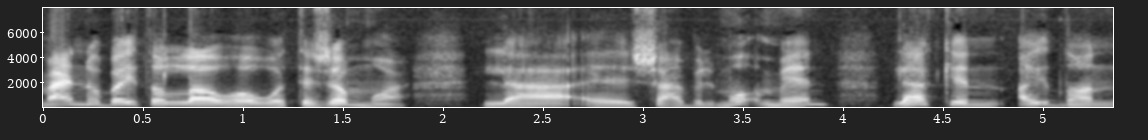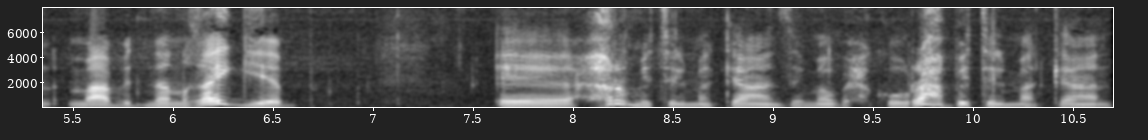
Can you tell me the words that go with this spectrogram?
مع إنه بيت الله وهو تجمع لشعب المؤمن لكن أيضا ما بدنا نغيب آه، حرمة المكان زي ما بيحكوا رهبة المكان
